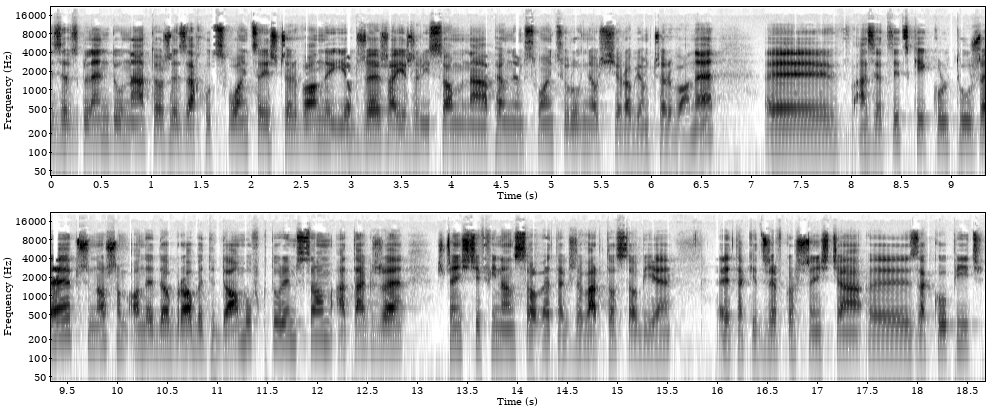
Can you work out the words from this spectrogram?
y, ze względu na to, że zachód słońca jest czerwony i obrzeża, jeżeli są na pełnym słońcu, również się robią czerwone. Y, W azjatyckiej kulturze przynoszą one dobrobyt domu, w którym są, a także szczęście finansowe, także warto sobie e, takie drzewko szczęścia e, zakupić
